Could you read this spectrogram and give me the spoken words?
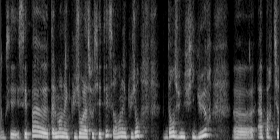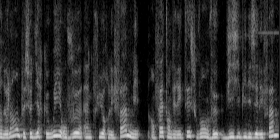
Donc, ce n'est pas tellement l'inclusion à la société, c'est vraiment l'inclusion dans une figure. à partir de là, on peut se dire que oui, on veut inclure les femmes, mais en fait, en vérité, souvent, on veut visibiliser les femmes,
